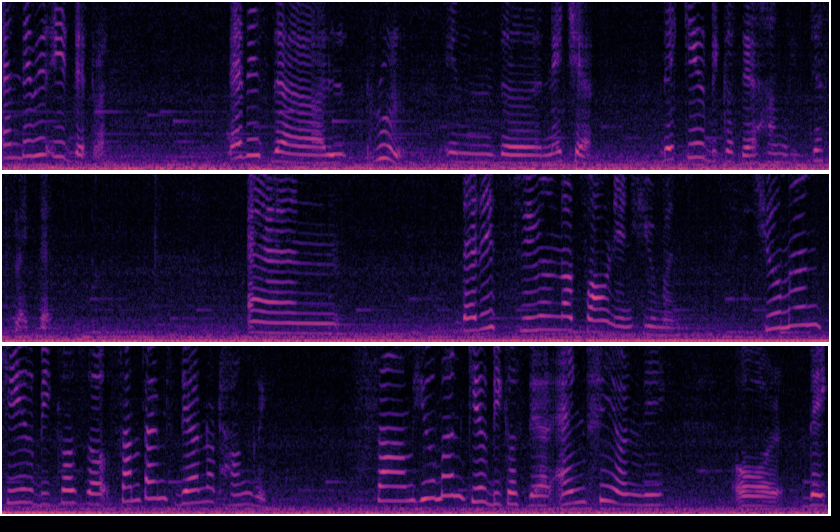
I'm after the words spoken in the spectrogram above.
and they will eat that one. That is the rule in the nature. They kill because they're hungry just like that. And that is we will not found in human. Human kill because of sometimes they are not hungry. Some human kill because they are envy only or they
